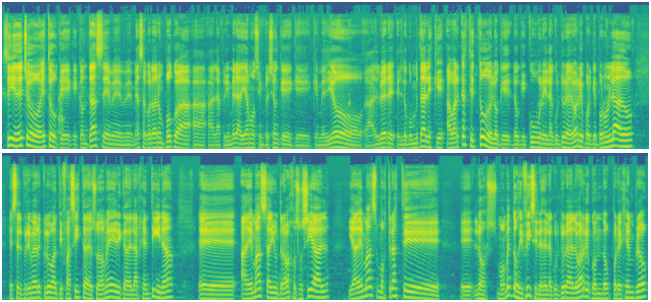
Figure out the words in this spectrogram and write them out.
Sí, de hecho, esto que, que contás eh, me, hace acordar un poco a, la primera, digamos, impresión que, me dio al ver el, el documental, es que abarcaste todo lo que, lo que cubre la cultura del barrio, porque por un lado es el primer club antifascista de Sudamérica, de la Argentina, eh, además hay un trabajo social y además mostraste eh, los momentos difíciles de la cultura del barrio cuando, por ejemplo,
